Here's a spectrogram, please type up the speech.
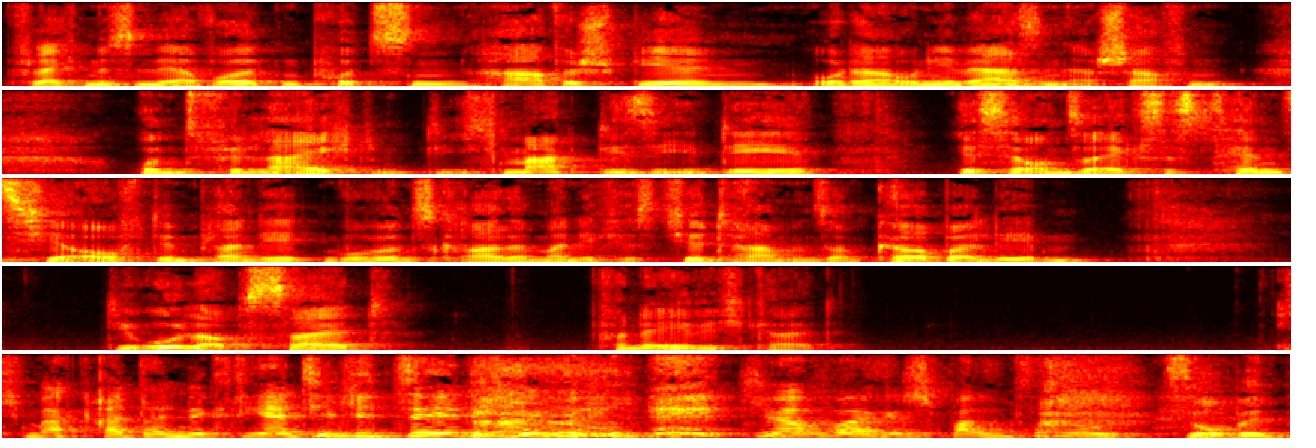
Vielleicht müssen wir ja Wolken putzen, Harfe spielen oder Universen erschaffen. Und vielleicht, und ich mag diese Idee, ist ja unsere Existenz hier auf dem Planeten, wo wir uns gerade manifestiert haben, in unserem Körperleben, die Urlaubszeit von der Ewigkeit. Ich mag gerade deine Kreativität. Ich, war voll gespannt zu. So, wenn,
